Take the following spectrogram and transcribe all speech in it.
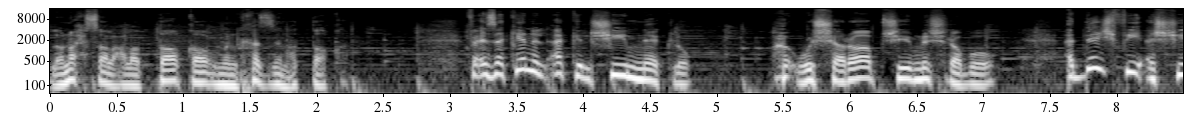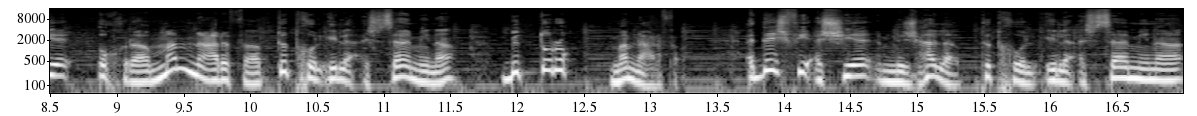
لنحصل على الطاقة وبنخزن هالطاقة. فإذا كان الأكل شيء بناكله والشراب شيء بنشربه قديش في أشياء أخرى ما بنعرفها بتدخل إلى أجسامنا بالطرق ما بنعرفها قديش في أشياء بنجهلها بتدخل إلى أجسامنا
